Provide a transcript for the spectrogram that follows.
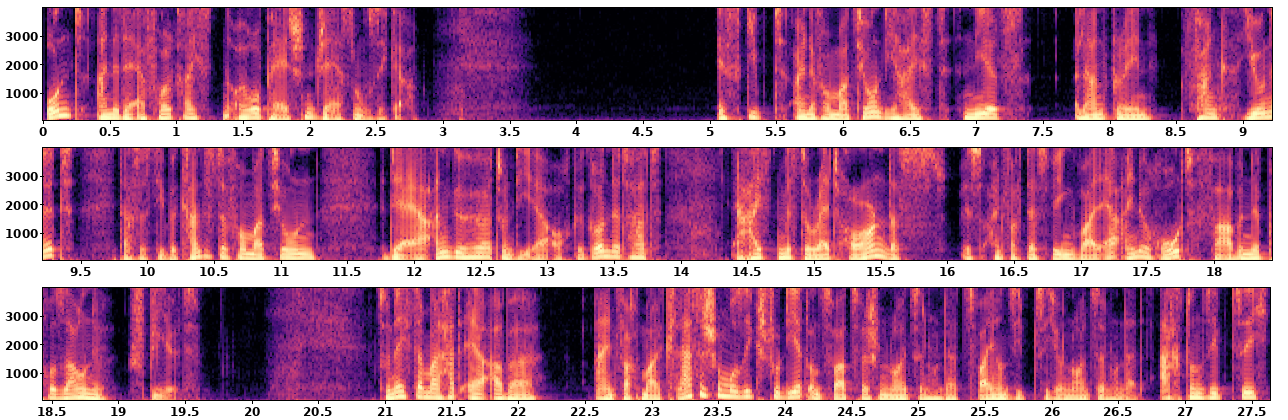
und einer der erfolgreichsten europäischen Jazzmusiker. Es gibt eine Formation, die heißt Nils Landgren Funk Unit. Das ist die bekannteste Formation, der er angehört und die er auch gegründet hat. Er heißt Mr. Red Horn, das ist einfach deswegen, weil er eine rotfarbene Posaune spielt. Zunächst einmal hat er aber einfach mal klassische Musik studiert, und zwar zwischen 1972 und 1978,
